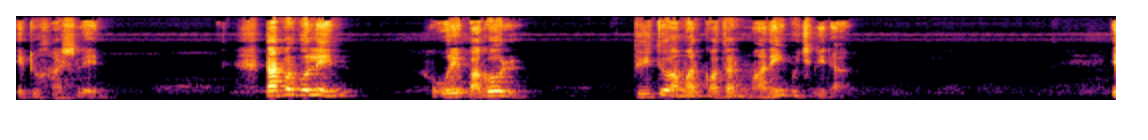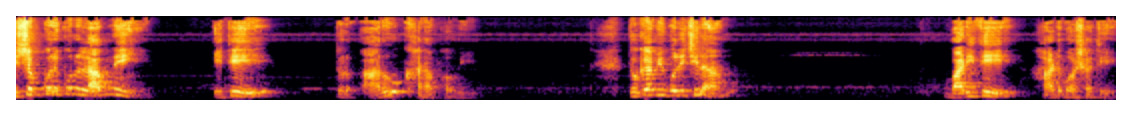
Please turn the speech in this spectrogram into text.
একটু হাসলেন। তারপর বললেন, ওরে পাগল, তুই তো আমার কথার মানেই বুঝলি না। এসব করে কোনো লাভ নেই, এতে তোর আরও খারাপ হবে। তোকে আমি বলেছিলাম, বাড়িতে হাট বসাতে।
